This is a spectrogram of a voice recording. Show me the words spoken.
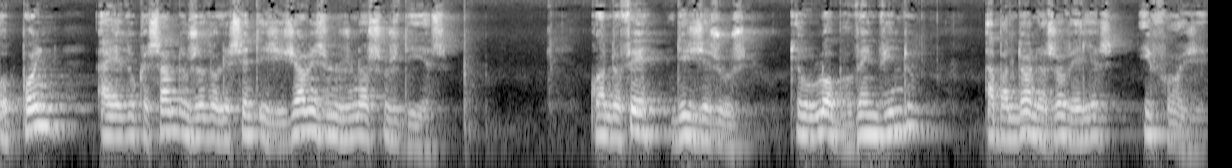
opõe à educação dos adolescentes e jovens nos nossos dias. Quando vê, diz Jesus, que o lobo vem vindo, abandona as ovelhas e foge.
